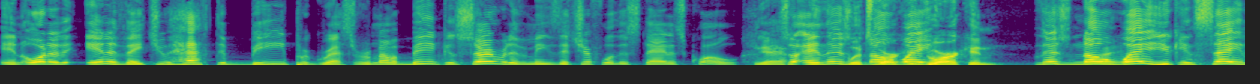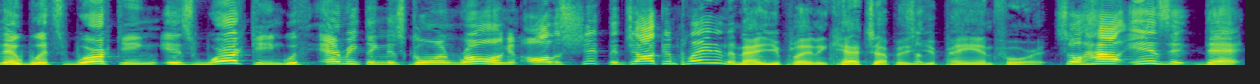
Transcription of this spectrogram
in order to innovate, you have to be progressive. Remember, being conservative means that you're for the status quo. Yeah. So, and there's what's no working's way working. There's no way you can say that what's working is working with everything that's going wrong and all the shit that y'all complaining about. Now you're playing catch up and you're paying for it. So how is it that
